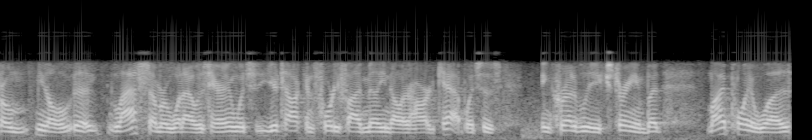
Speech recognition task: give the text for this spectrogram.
from you know uh, last summer what I was hearing, which you're talking 45 million dollar hard cap, which is incredibly extreme. But my point was,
